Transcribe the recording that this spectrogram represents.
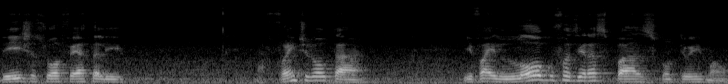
deixa sua oferta ali, na frente do altar, e vai logo fazer as pazes com teu irmão.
